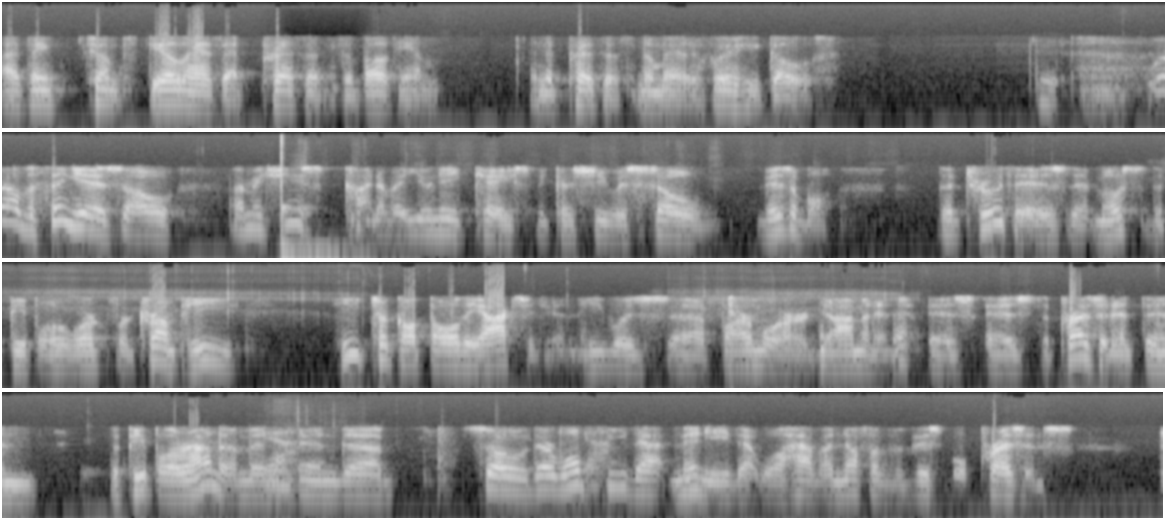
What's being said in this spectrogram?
I think Trump still has that presence about him, and the presence no matter where he goes. Well, the thing is, though, I mean, she's kind of a unique case because she was so visible. The truth is that most of the people who worked for Trump, he he took up all the oxygen. He was uh, far more dominant as as the president than the people around him, and Yeah. and uh, so there won't be that many that will have enough of a visible presence,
